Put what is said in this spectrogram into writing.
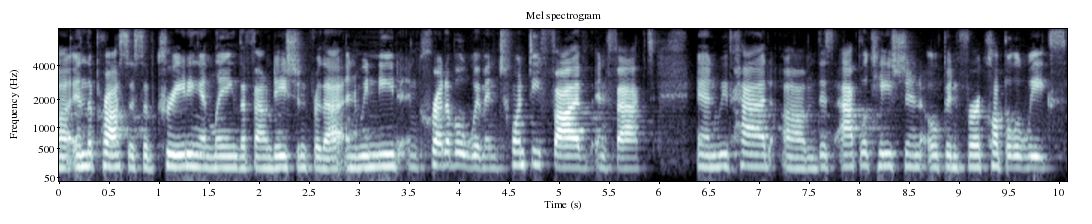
Uh, in the process of creating and laying the foundation for that. And we need incredible women, 25, in fact, and we've had um, this application open for a couple of weeks.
